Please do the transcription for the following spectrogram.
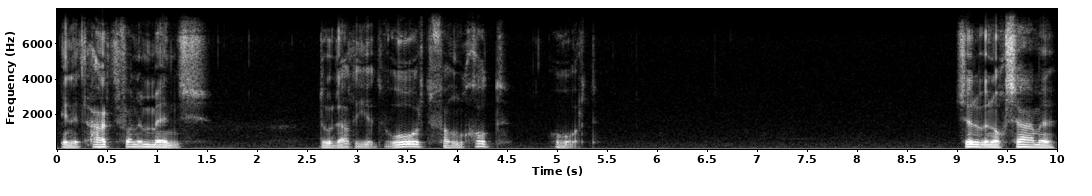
in het hart van een mens, doordat hij het woord van God hoort. Zullen we nog samen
